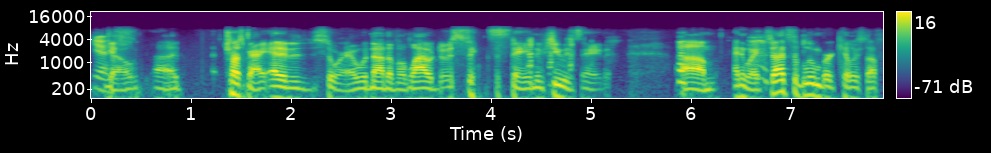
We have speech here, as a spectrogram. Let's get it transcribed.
yes. you know, uh, trust me, I edited the story. I would not have allowed those things to stay in if she was saying it. Um, anyway, so that's the Bloomberg killer stuff.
